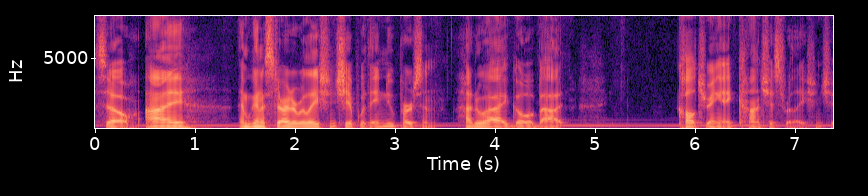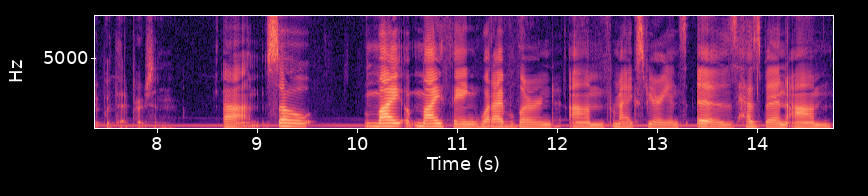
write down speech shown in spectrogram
so, I am going to start a relationship with a new person. How do I go about culturing a conscious relationship with that person? Um, so my my thing, what I've learned um, from my experience is has been um,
